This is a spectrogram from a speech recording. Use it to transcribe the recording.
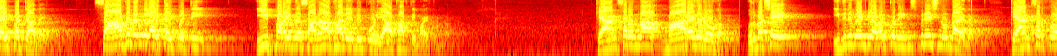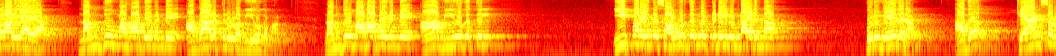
കൈപ്പറ്റാതെ സാധനങ്ങളായി കൈപ്പറ്റി ഈ പറയുന്ന സനാഥാലയം ഇപ്പോൾ യാഥാർത്ഥ്യമായിട്ടുണ്ട്. ക്യാൻസർ എന്ന മാരക രോഗം. ഒരുപക്ഷെ ഇതിനു വേണ്ടി അവർക്കൊരു ഇൻസ്പിറേഷൻ ഉണ്ടായത് ക്യാൻസർ പോരാളിയായ നന്ദു മഹാദേവന്റെ അകാലത്തിലുള്ള വിയോഗമാണ്. നന്ദു മഹാദേവന്റെ ആ വിയോഗത്തിൽ ഈ പറയുന്ന സൗഹൃദങ്ങൾക്കിടയിൽ ഉണ്ടായിരുന്ന ഒരു വേദന. അത് ക്യാൻസർ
